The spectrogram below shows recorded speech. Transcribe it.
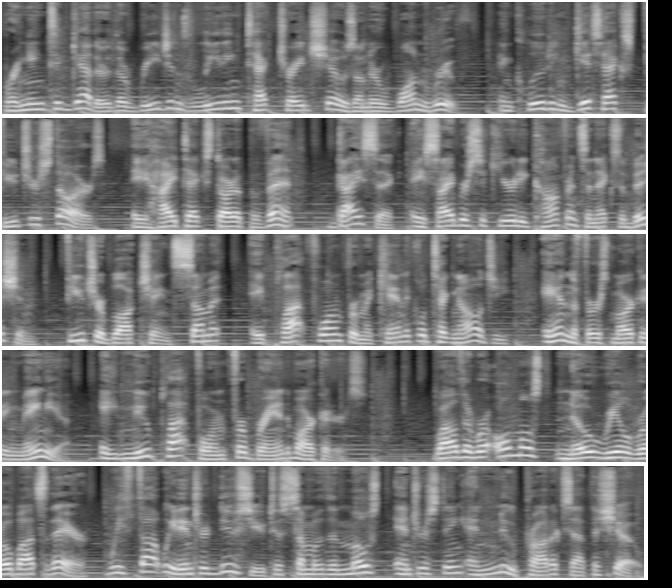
bringing together the region's leading tech trade shows under one roof, including GITEX Future Stars, a high-tech startup event, GISEC, a cybersecurity conference and exhibition, Future Blockchain Summit, a platform for mechanical technology, and the first Marketing Mania, a new platform for brand marketers. While there were almost no real robots there, we thought we'd introduce you to some of the most interesting and new products at the show.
